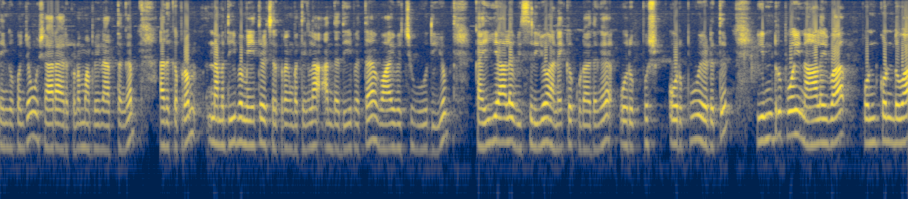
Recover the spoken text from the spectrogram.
நீங்கள் கொஞ்சம் உஷாராக இருக்கணும் அப்படின்னு அர்த்தங்க. அதுக்கப்புறம் நம்ம தீபம் ஏற்றி வச்சுருக்குறோங்க பார்த்தீங்களா அந்த தீபத்தை வாய் வச்சு ஊதியும் கையால் விசிறியோ அணைக்கக்கூடாதுங்க. ஒரு புஷ் ஒரு பூ எடுத்து இன்று போய் நாளை வா பொன் கொண்டு வா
